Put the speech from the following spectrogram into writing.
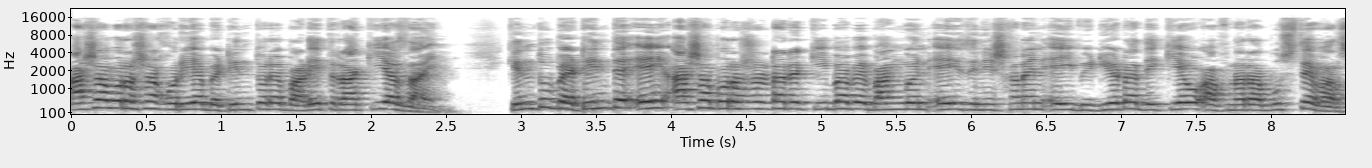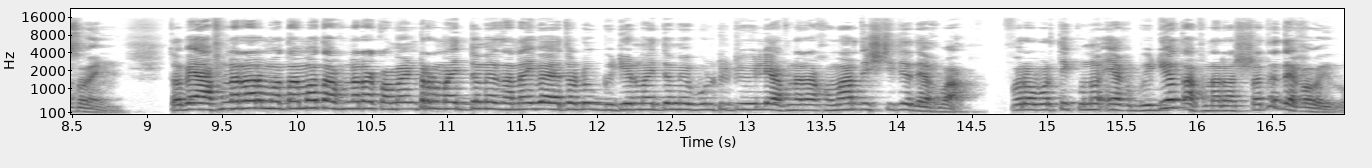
আশা ভরসা করিয়া বেটিনতরে বাড়িত রাখিয়া যায় কিন্তু ব্যাটিনতে এই আশা ভরসাটারে কীভাবে বাঙ্গইন এই জিনিসখানেন এই ভিডিওটা দেখিয়েও আপনারা বুঝতে পারছেন তবে আপনারার মতামত আপনারা কমেন্টের মাধ্যমে জানাইবা, এতটুকু ভিডিওর মাধ্যমে ভুল টুটি হইলে আপনারা ক্ষমার দৃষ্টিতে দেখবা। পরবর্তী কোনো এক ভিডিওত আপনার সাথে দেখা হইব।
